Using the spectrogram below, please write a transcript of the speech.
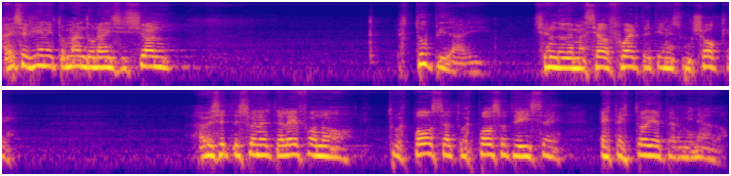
a veces viene tomando una decisión estúpida y siendo demasiado fuerte tienes un choque. A veces te suena el teléfono, tu esposa, tu esposo te dice, esta historia ha terminado.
